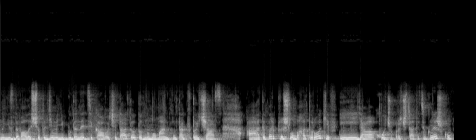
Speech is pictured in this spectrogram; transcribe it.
мені здавалося, що тоді мені буде не цікаво читати от одномоментно, так в той час. А тепер пройшло багато років, і я хочу прочитати цю книжку.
